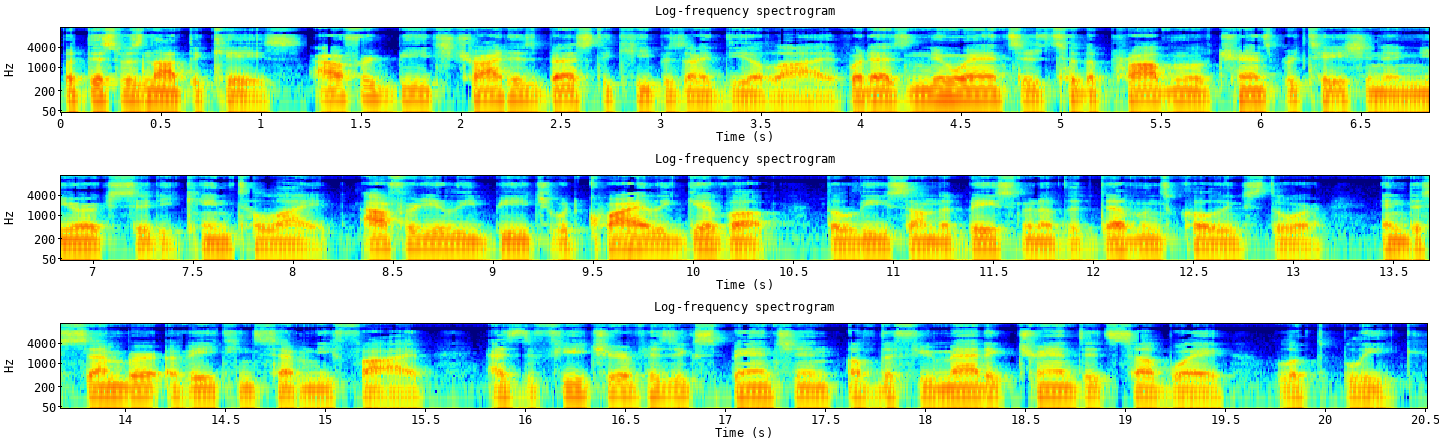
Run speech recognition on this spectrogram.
but this was not the case. Alfred Beach tried his best to keep his idea alive, but as new answers to the problem of transportation in New York City came to light, Alfred Ely Beach would quietly give up the lease on the basement of the Devlin's clothing store in December of 1875 as the future of his expansion of the Fumatic Transit subway looked bleak.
